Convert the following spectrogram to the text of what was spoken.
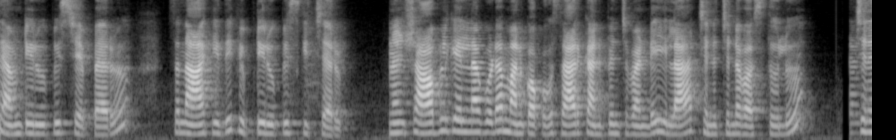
సెవెంటీ రూపీస్ చెప్పారు. సో నాకు ఇది ఫిఫ్టీ రూపీస్కి ఇచ్చారు. మనం షాపులకి వెళ్ళినా కూడా మనకు ఒక్కొక్కసారి కనిపించవండి ఇలా చిన్న చిన్న వస్తువులు. చిన్న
